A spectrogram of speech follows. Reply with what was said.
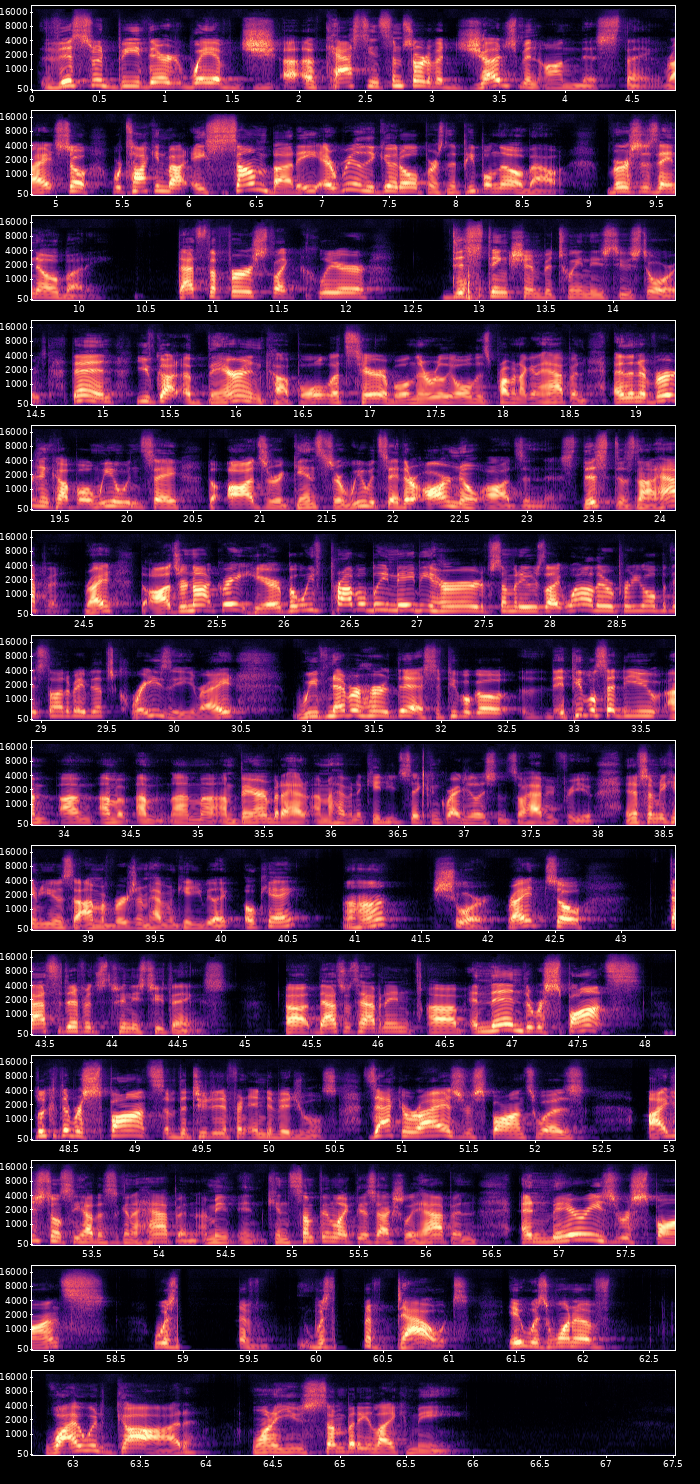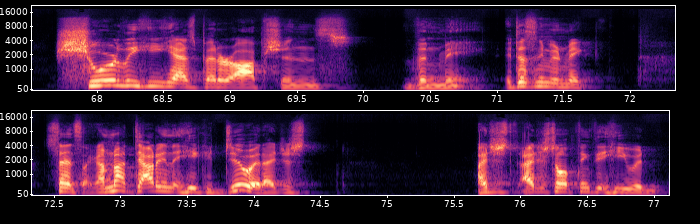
this would be their way of, uh, of casting some sort of a judgment on this thing, right? So we're talking about a somebody, a really good old person that people know about, versus a nobody. That's the first, like, clear distinction between these two stories. Then you've got a barren couple, that's terrible, and they're really old, it's probably not going to happen. And then a virgin couple, and we wouldn't say the odds are against her. We would say there are no odds in this. This does not happen, right? The odds are not great here, but we've probably maybe heard of somebody who's like, wow, they were pretty old, but they still had a baby. That's crazy, right? We've never heard this. If people go, if people said to you, I'm, I'm, I'm, I'm, I'm, I'm barren, but I am having a kid, you'd say, congratulations, so happy for you. And if somebody came to you and said, I'm a virgin, I'm having a kid, you'd be like, okay, uh huh Sure, right? So that's the difference between these two things. Uh, that's what's happening. Um, and then the response. Look at the response of the two different individuals. Zachariah's response was, I just don't see how this is going to happen. I mean, can something like this actually happen? And Mary's response was of, was of doubt. It was one of, why would God want to use somebody like me? Surely he has better options than me. It doesn't even make sense. Like I'm not doubting that he could do it. I just I just I just don't think that he would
